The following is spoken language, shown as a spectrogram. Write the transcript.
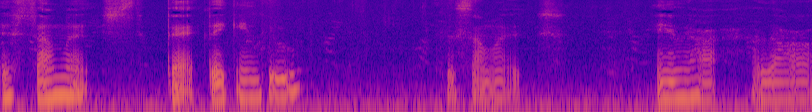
it's so much that they can do. There's so much in our law.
